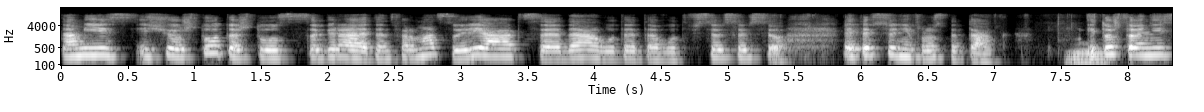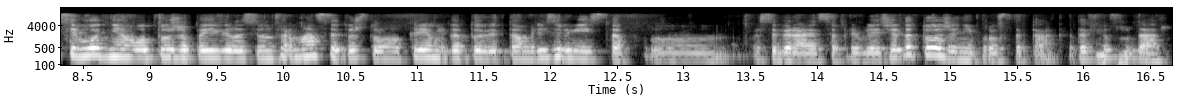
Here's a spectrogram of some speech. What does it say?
Там есть еще что-то, что собирает информацию, реакция, да, вот это вот все-все-все. Это все не просто так. И то, что они сегодня, вот тоже появилась информация, то, что Кремль готовит там резервистов, э, собирается привлечь, это тоже не просто так. Это все Мгм. сюда. же.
